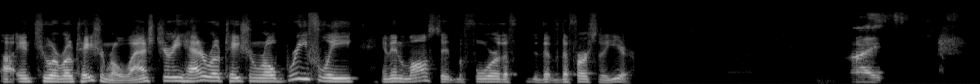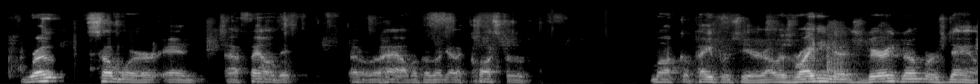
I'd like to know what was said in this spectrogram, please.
uh, into a rotation role? Last year he had a rotation role briefly and then lost it before the, the, the first of the year. I wrote somewhere and I found it. I don't know how because I got a cluster of muck of papers here. I was writing those very numbers down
